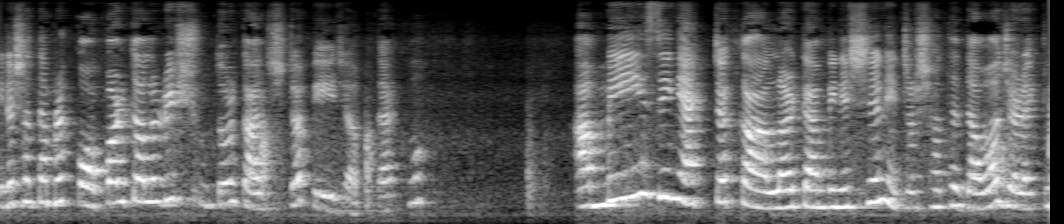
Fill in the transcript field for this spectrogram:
এটার সাথে আমরা কপার কালারের সুতোর কাজটা পেয়ে যাব, দেখো। আমেজিং একটা কালার কম্বিনেশন এটার সাথে দেওয়া, যারা একটু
